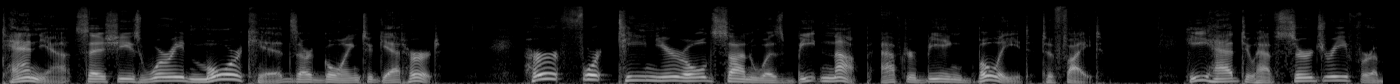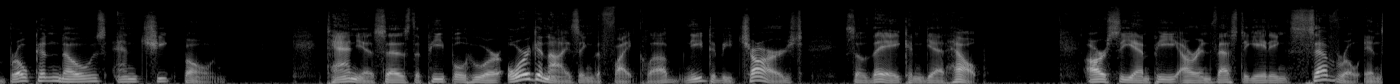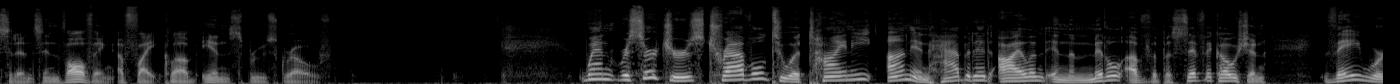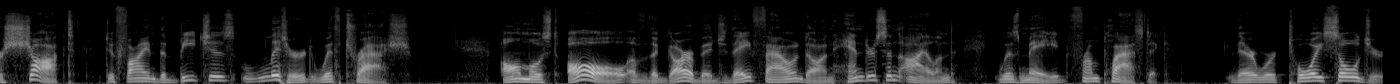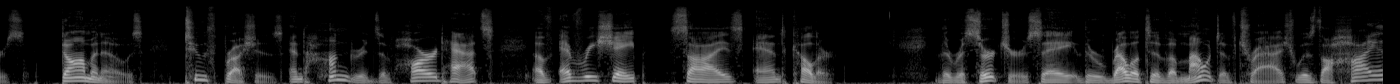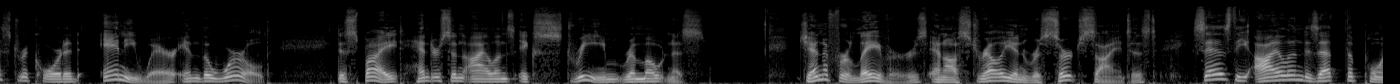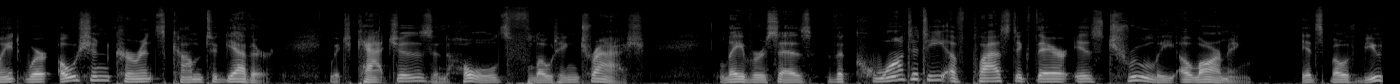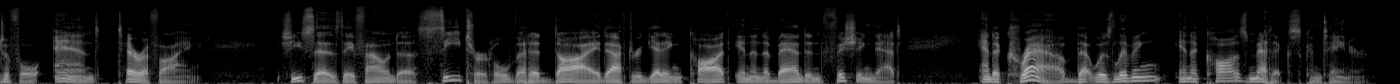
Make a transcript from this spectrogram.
Tanya says she's worried more kids are going to get hurt. Her 14 year old son was beaten up after being bullied to fight. He had to have surgery for a broken nose and cheekbone. Tanya says the people who are organizing the fight club need to be charged so they can get help. RCMP are investigating several incidents involving a fight club in Spruce Grove. When researchers traveled to a tiny, uninhabited island in the middle of the Pacific Ocean, they were shocked to find the beaches littered with trash. Almost all of the garbage they found on Henderson Island was made from plastic. There were toy soldiers, dominoes, toothbrushes, and hundreds of hard hats of every shape, size, and color. The researchers say the relative amount of trash was the highest recorded anywhere in the world, despite Henderson Island's extreme remoteness. Jennifer Lavers, an Australian research scientist, says the island is at the point where ocean currents come together, which catches and holds floating trash. Lavers says the quantity of plastic there is truly alarming. It's both beautiful and terrifying. She says they found a sea turtle that had died after getting caught in an abandoned fishing net and a crab that was living in a cosmetics container.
